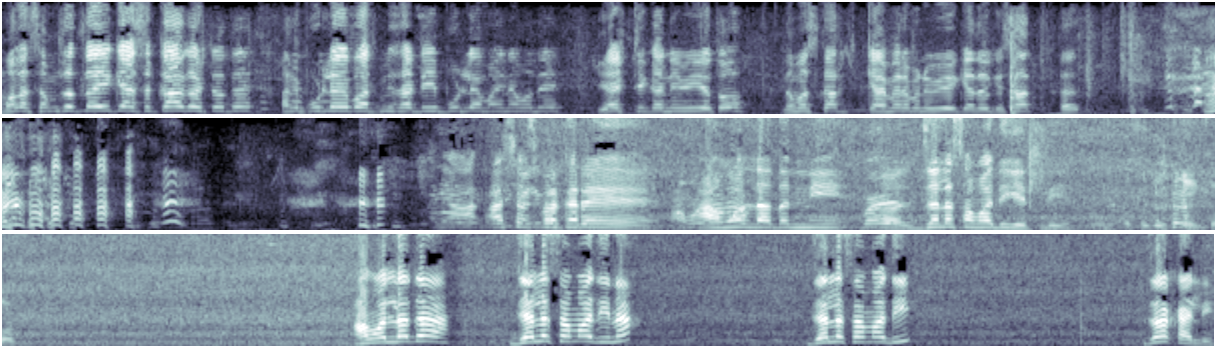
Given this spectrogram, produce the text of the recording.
मला समजत नाही की असं का गोष्ट होते आणि पुढल्या बातमीसाठी पुढल्या महिन्यामध्ये याच ठिकाणी मी येतो. नमस्कार. कॅमेरामॅन विवेक यादव के साथ. अशाच प्रकारे अमोल दादांनी जलसमाधी घेतली. अमोल दादा! जलसमाधी ना? जलसमाधी? जा खाली.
